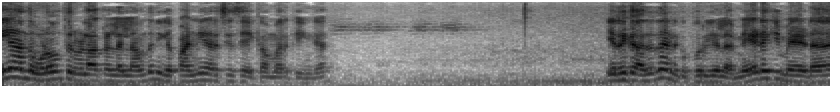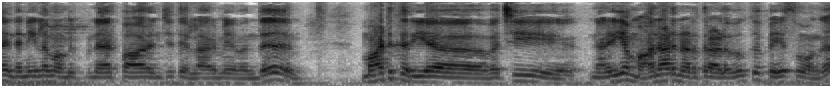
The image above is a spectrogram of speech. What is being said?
ஏன் அந்த உணவு திருவிழாக்கள் எல்லாம் வந்து நீங்க பண்ணி அரிசி சேர்க்காம இருக்கீங்க? எனக்கு அதுதான் எனக்கு புரியல. மேடைக்கு மேடை இந்த நீளம் அமைப்பினர் பாரஞ்சித் எல்லாருமே வந்து மாட்டுக்கறியை வச்சு நிறைய மாநாடு நடத்துற அளவுக்கு பேசுவாங்க.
